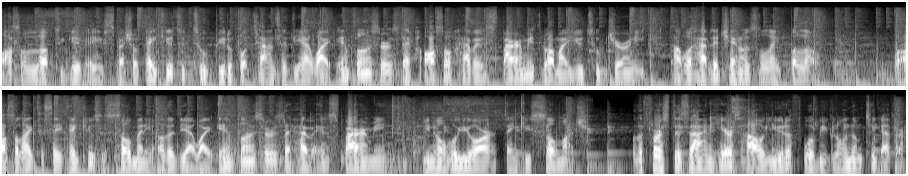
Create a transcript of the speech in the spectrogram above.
Also love to give a special thank you to two beautiful talented DIY influencers that also have inspired me throughout my YouTube journey. I will have their channels linked below. I would also like to say thank you to so many other DIY influencers that have inspired me you know who you are. Thank you so much. For the first design, here's how Judith will be gluing them together.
